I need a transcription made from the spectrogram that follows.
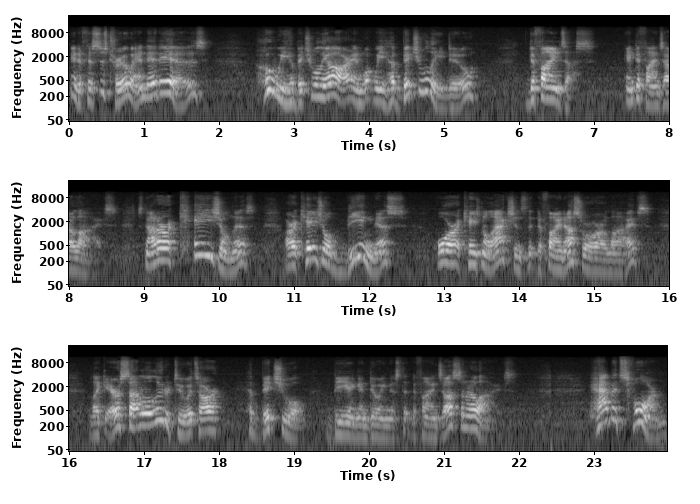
And if this is true, and it is, who we habitually are and what we habitually do defines us and defines our lives. It's not our occasionalness, our occasional beingness, or occasional actions that define us or our lives. Like Aristotle alluded to, it's our habitual being and doing this that defines us and our lives. Habits form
